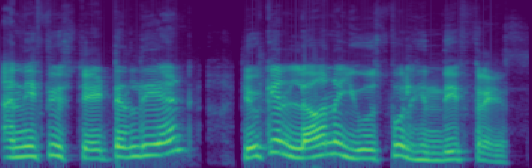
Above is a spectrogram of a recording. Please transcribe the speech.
And if you stay till the end, you can learn a useful Hindi phrase.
